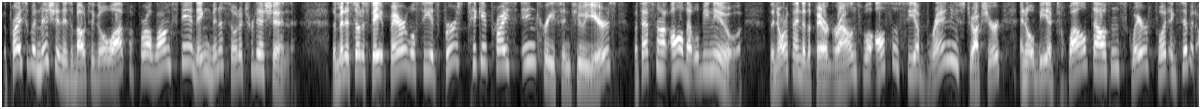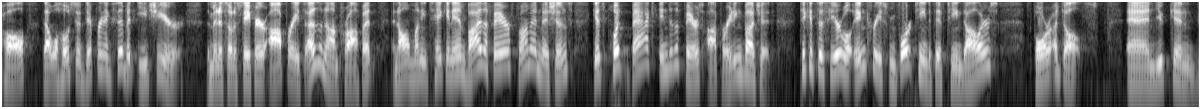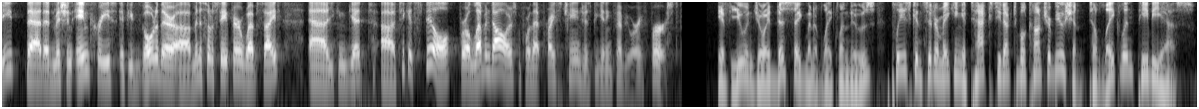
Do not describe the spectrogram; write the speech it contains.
The price of admission is about to go up for a long-standing Minnesota tradition. The Minnesota State Fair will see its first ticket price increase in two years, but that's not all that will be new. The north end of the fairgrounds will also see a brand new structure and it will be a 12,000 square foot exhibit hall that will host a different exhibit each year. The Minnesota State Fair operates as a nonprofit and all money taken in by the fair from admissions gets put back into the fair's operating budget. Tickets this year will increase from 14 to $15 for adults. And you can beat that admission increase if you go to their uh, Minnesota State Fair website. Uh, you can get uh, tickets still for $11 before that price changes beginning February 1st. If you enjoyed this segment of Lakeland News, please consider making a tax-deductible contribution to Lakeland PBS.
